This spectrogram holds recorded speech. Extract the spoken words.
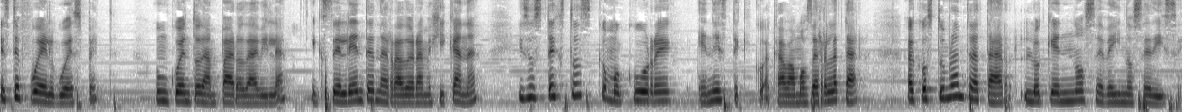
Este fue El huésped, un cuento de Amparo Dávila, excelente narradora mexicana, y sus textos, como ocurre en este que acabamos de relatar, acostumbran tratar lo que no se ve y no se dice,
